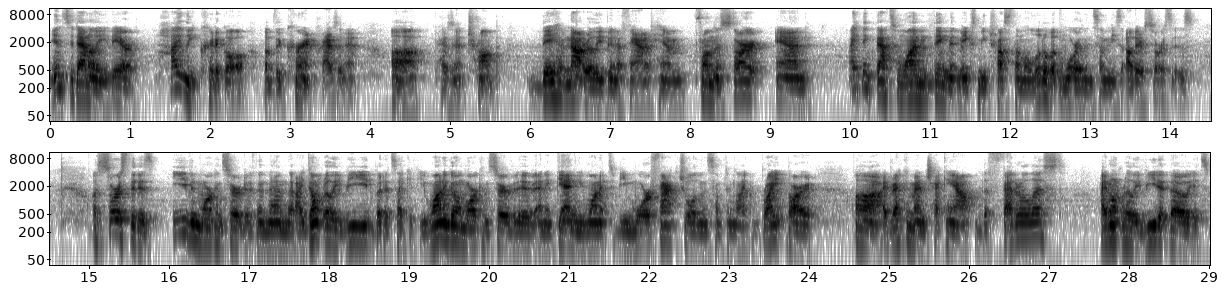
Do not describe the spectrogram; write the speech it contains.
Incidentally, they are highly critical of the current president, uh, President Trump. They have not really been a fan of him from the start, and I think that's one thing that makes me trust them a little bit more than some of these other sources. A source that is even more conservative than them that I don't really read, but it's like if you want to go more conservative, and again, you want it to be more factual than something like Breitbart, uh, I'd recommend checking out The Federalist. I don't really read it though, it's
